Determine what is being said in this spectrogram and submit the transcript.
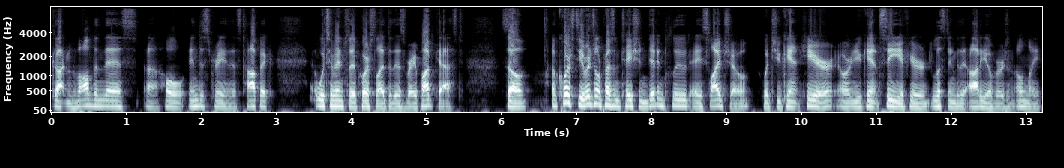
got involved in this uh, whole industry and this topic, which eventually, of course, led to this very podcast. So, of course, the original presentation did include a slideshow, which you can't hear or you can't see if you're listening to the audio version only.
